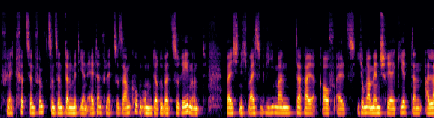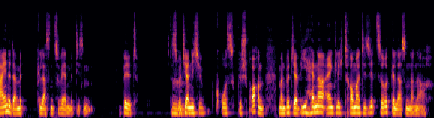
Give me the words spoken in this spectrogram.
vielleicht 14, 15 sind, dann mit ihren Eltern vielleicht zusammen gucken, um darüber zu reden. Und weil ich nicht weiß, wie man darauf als junger Mensch reagiert, dann alleine damit gelassen zu werden mit diesem Bild. Das hm. wird ja nicht groß gesprochen. Man wird ja wie Henna eigentlich traumatisiert zurückgelassen danach.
